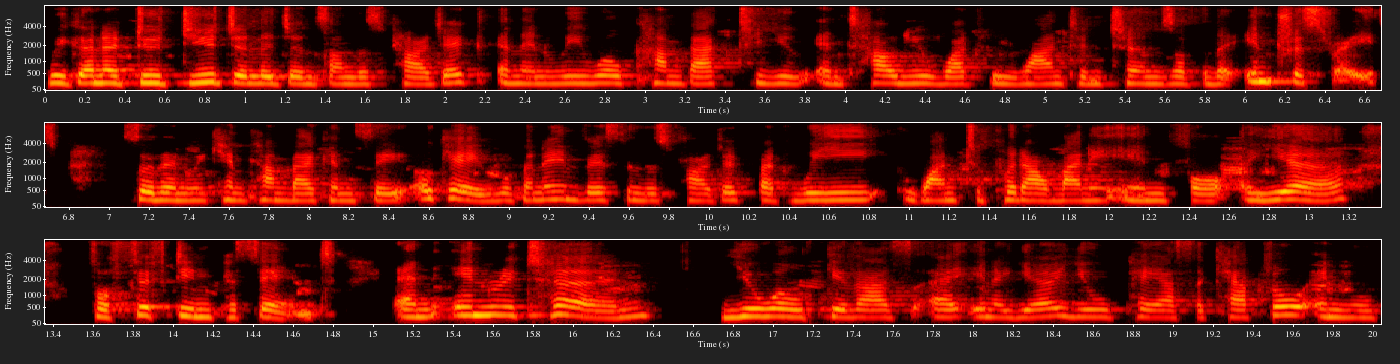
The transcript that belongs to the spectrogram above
We're going to do due diligence on this project and then we will come back to you and tell you what we want in terms of the interest rate so then we can come back and say okay we're going to invest in this project but we want to put our money in for a year for 15% and in return you will give us uh, in a year you'll pay us the capital and you'll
